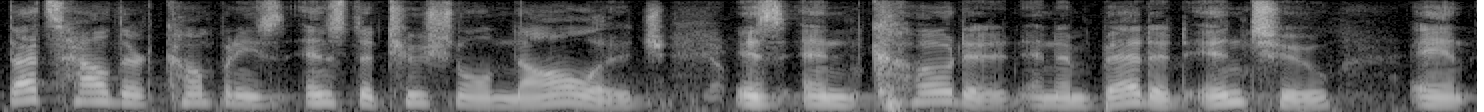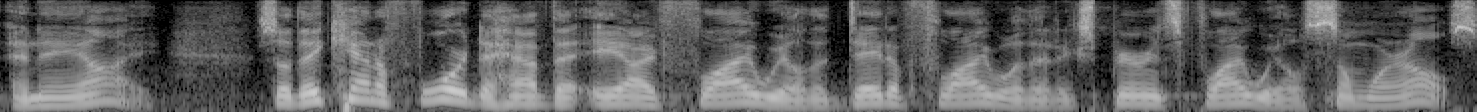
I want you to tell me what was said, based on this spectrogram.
that's how their company's institutional knowledge yep. is encoded and embedded into an, an AI. So they can't afford to have that AI flywheel, the data flywheel, that experience flywheel somewhere else.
